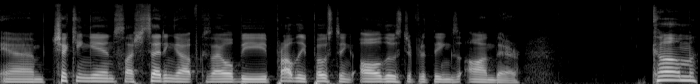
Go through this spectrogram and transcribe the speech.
am checking in slash setting up because I will be probably posting all those different things on there. Come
